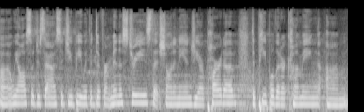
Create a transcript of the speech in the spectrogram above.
Uh, we also just ask that you be with the different ministries that Sean and Angie are part of, the people that are coming um,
